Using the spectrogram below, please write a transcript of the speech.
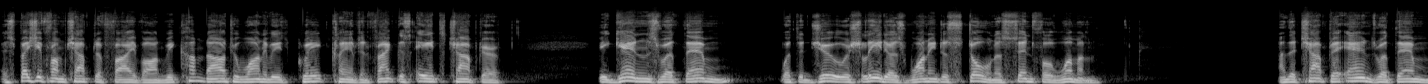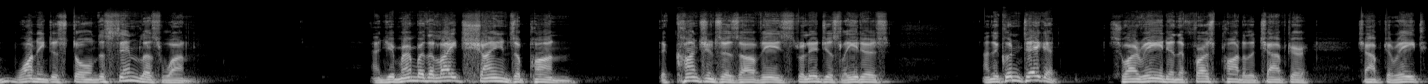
especially from chapter 5 on, we come now to one of his great claims. In fact, this eighth chapter begins with them, with the Jewish leaders wanting to stone a sinful woman. And the chapter ends with them wanting to stone the sinless one. And you remember the light shines upon the consciences of these religious leaders, and they couldn't take it. So I read in the first part of the chapter, chapter 8,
